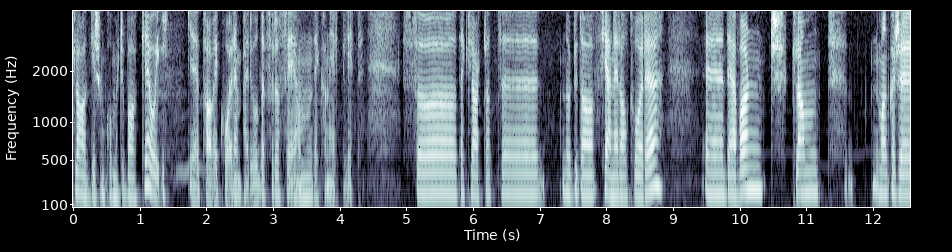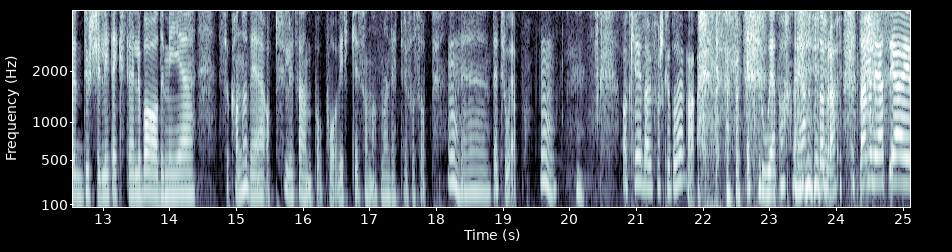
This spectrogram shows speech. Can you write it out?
plager som kommer tilbake, å ikke ta vekk håret en periode for å se om det kan hjelpe litt. Så det er klart at eh, når du da fjerner alt håret, eh, det er varmt, klamt, man kanskje dusjer litt ekstra eller bader mye, så kan jo det absolutt være med på å påvirke sånn at man lettere får sopp. Det, det tror jeg på. Ok, da har vi forsket på det. Nei. Det tror jeg på. Ja, så bra. Nei, men jeg, jeg,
